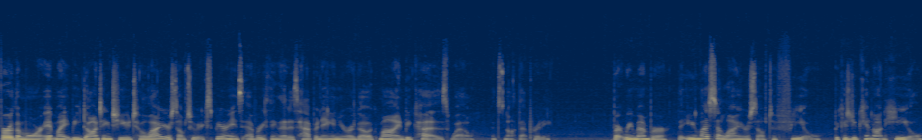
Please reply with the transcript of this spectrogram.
Furthermore, it might be daunting to you to allow yourself to experience everything that is happening in your egoic mind because, well, it's not that pretty. But remember that you must allow yourself to feel because you cannot heal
